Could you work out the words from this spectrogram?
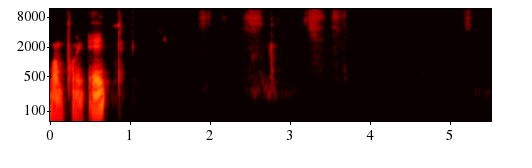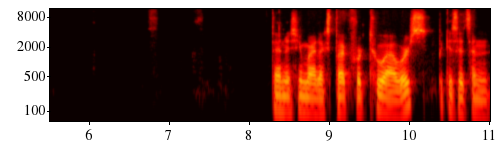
1.8. Then as you might expect for two hours, because it's an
